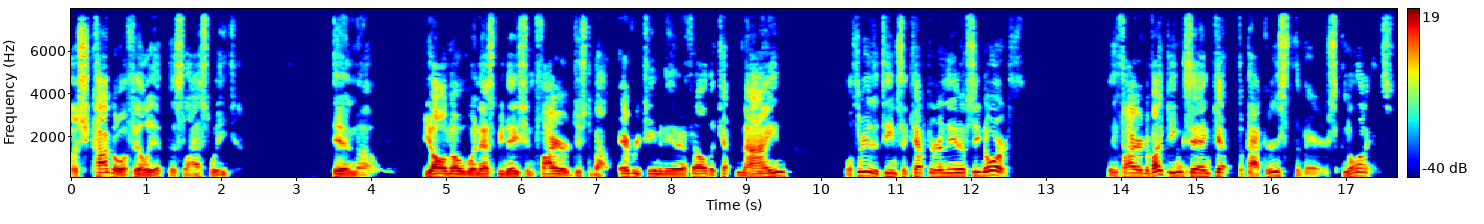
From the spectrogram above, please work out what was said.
a Chicago affiliate this last week. In uh, y'all know when SB Nation fired just about every team in the NFL, they kept nine. Well, three of the teams that kept her in the NFC North. They fired the Vikings and kept the Packers, the Bears, and the Lions.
